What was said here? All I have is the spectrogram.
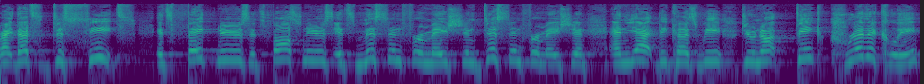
right? That's deceit. It's fake news, it's false news, it's misinformation, disinformation, and yet because we do not think critically,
